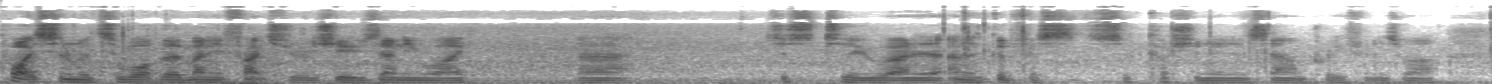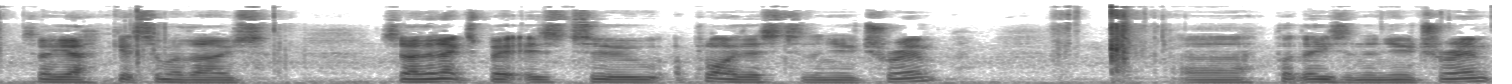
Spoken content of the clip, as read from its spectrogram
quite similar to what the manufacturers use anyway. Uh, just to and, and it's good for cushioning and soundproofing as well. So yeah, get some of those. So the next bit is to apply this to the new trim. Uh, put these in the new trim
